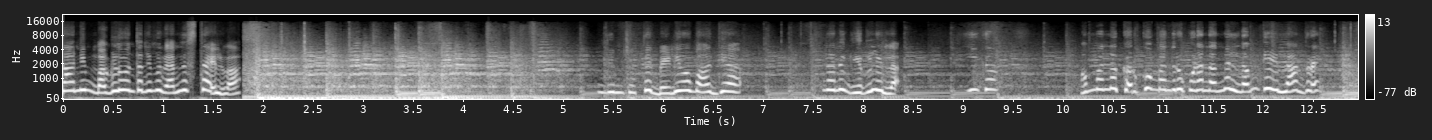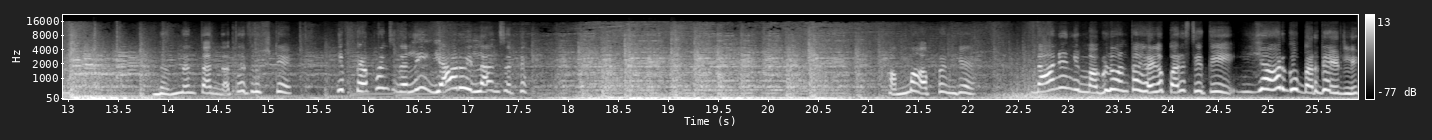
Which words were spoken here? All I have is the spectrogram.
ನಾನು ನಿಮ್ಮ ಮಗಳು ಅಂತ ನಿಮಗೆ ಅನ್ನಿಸ್ತಾ ಇಲ್ವಾ? ನಿಮ್ಮ ಜೊತೆ ಬೆಳೆಯೋ ಭಾಗ್ಯ ನನಗಿರಲಿಲ್ಲ ಈಗ ಅಮ್ಮನ್ನ ಕರ್ಕೊಂಡ್ಬಂದರೂ ಕೂಡ ನನ್ನ ಮೇಲೆ ನಂಬಿಕೆ ಇಲ್ಲ ಅಂದ್ರೆ? ನನ್ನಂಥ ನಥದೃಷ್ಟೇ ಈ ಪ್ರಪಂಚದಲ್ಲಿ ಯಾರೂ ಇಲ್ಲ ಅನ್ಸುತ್ತೆ. ಅಮ್ಮ ಅಪ್ಪನ್ಗೆ, ನಾನೇ ನಿಮ್ಮ ಮಗಳು ಅಂತ ಹೇಳೋ ಪರಿಸ್ಥಿತಿ ಯಾರಿಗೂ ಬರದೇ ಇರ್ಲಿ.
